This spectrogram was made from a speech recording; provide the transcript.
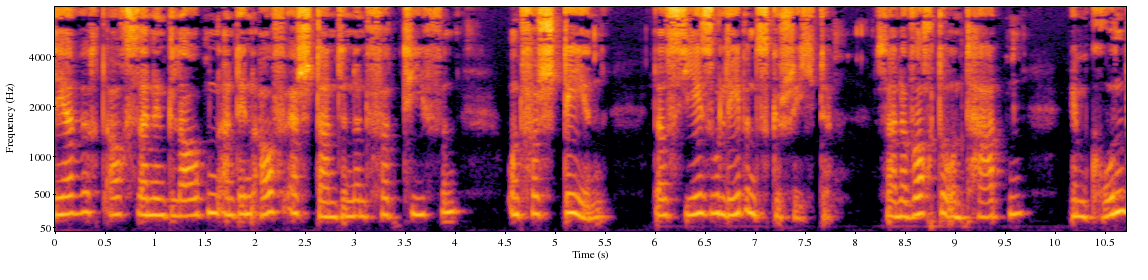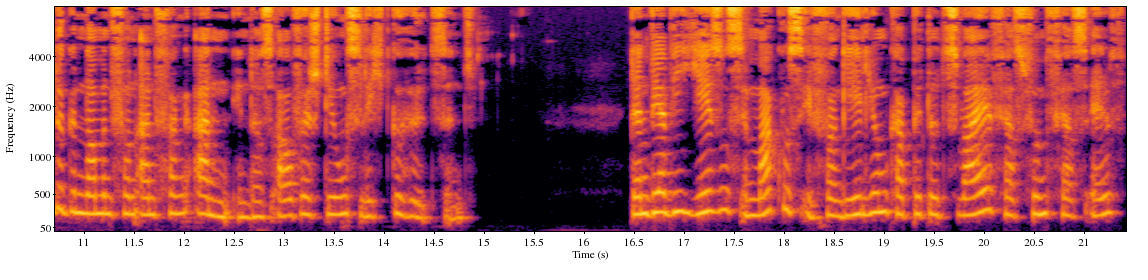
der wird auch seinen Glauben an den Auferstandenen vertiefen und verstehen, dass Jesu Lebensgeschichte, seine Worte und Taten im Grunde genommen von Anfang an in das Auferstehungslicht gehüllt sind. Denn wer wie Jesus im Markus Evangelium Kapitel 2 Vers 5 Vers 11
